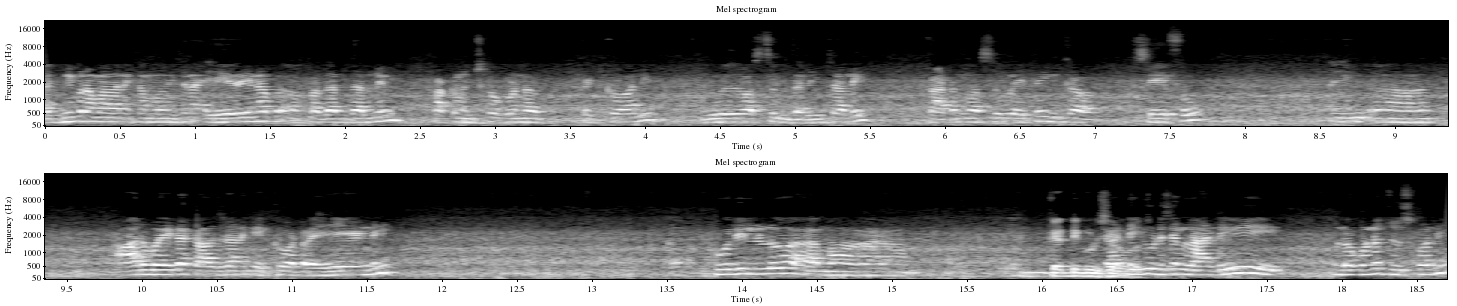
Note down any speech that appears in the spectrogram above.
అగ్ని ప్రమాదానికి సంబంధించిన ఏదైనా పదార్థాలని పక్కన ఉంచుకోకుండా పెట్టుకోవాలి. లూజ్ వస్తువులు ధరించాలి. కాటన్ వస్తువులు అయితే ఇంకా సేఫ్. ఆరు బయట కాల్చడానికి ఎక్కువ ట్రై చేయండి. పూరీలలో మా గడ్డి గుడిసెలు గడ్డి గుడిసెలు లాంటివి ఉండకుండా చూసుకొని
